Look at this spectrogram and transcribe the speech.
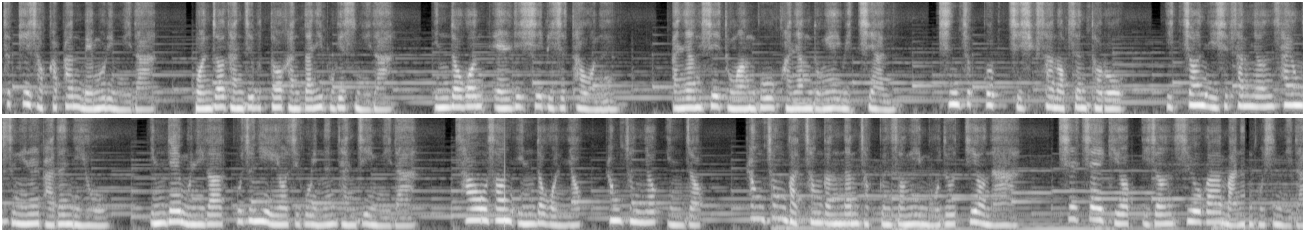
특히 적합한 매물입니다. 먼저 단지부터 간단히 보겠습니다. 인덕원 LDC 비즈타워는 안양시 동안구 관양동에 위치한 신축급 지식산업센터로 2023년 사용 승인을 받은 이후 임대 문의가 꾸준히 이어지고 있는 단지입니다. 4호선 인덕원역, 평촌역 인접, 평촌 가천 강남 접근성이 모두 뛰어나 실제 기업 이전 수요가 많은 곳입니다.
